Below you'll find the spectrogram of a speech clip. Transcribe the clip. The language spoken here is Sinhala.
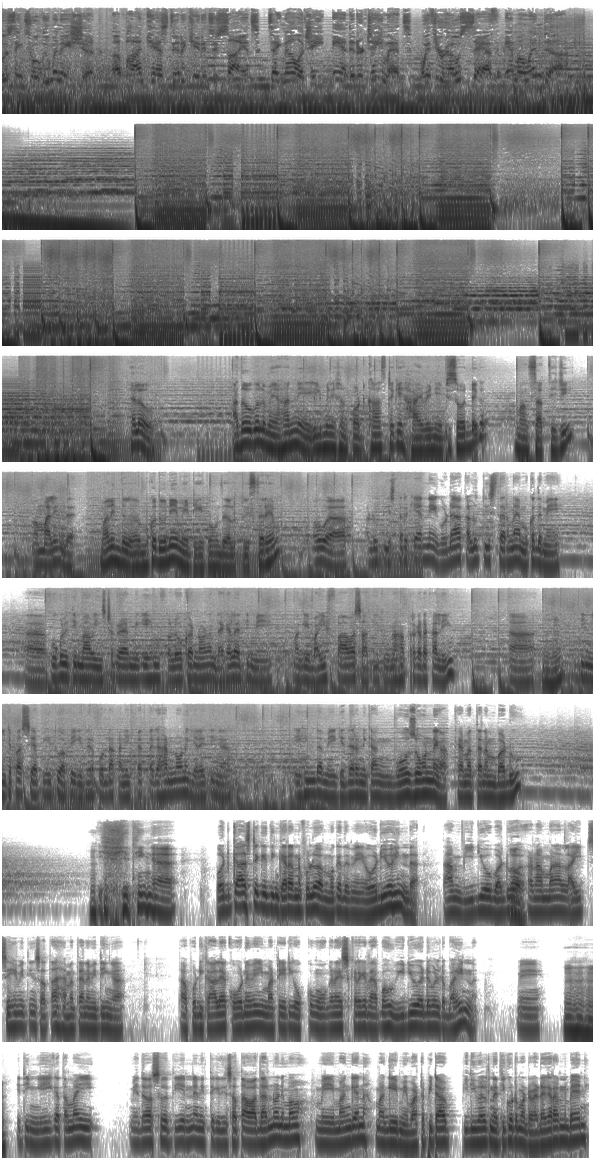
listening to Illumination, a podcast dedicated to science, technology, and entertainment with your host, Seth and Melinda. Hello අදෝගොල මේ හන්නේ ඉල්මිනේෂන් පොඩ්කාස්ට් එක හයිවෙනි එපිසෝඩ් එක. මන් සත්තිජී මලින්ද? මලින්ද මොක දුනේ මේටික කොහොඳ අලුත් විස්තරයම ඔව අලුත් විස්තර කියන්නේ ගොඩා කලුත් විස්තරණය මොකද මේ උගල තිමාව ඉන්ස්ටග්‍රෑම් එක එහෙම ෆලෝ කරනවන දැකල ඇති මේ මගේ වයිෆාව සති තුන හතරකට කලින් ඉතින් ඊට පස්ස අපි හිතු අපේ ගෙදර පොඩ්ඩ කනික් පැත්ත ගහන්න ඕන ගෙලතිං එහින්ද මේ ගෙදර නිකං බෝසෝන් එකක් හැම. තැනම් බඩු ඉතිං පොඩ්කාස්ට එක ඉතින් කරන්න පුළුව මොකද මේ ඕඩියෝ හින්ද තම් වීඩියෝ බඩුව අනම්මන ලයිට් සහෙමතින් සතා හැමතැන මිතිං තා පොඩි කාලයක් ඕනවෙයි මටට ඔක්කො මෝගනයිස් කරගෙන අපහ වීඩියෝ වැඩවලට බහින්න. මේ ඉතින් ඒක තමයි මේ දවසල තියන්න. නිත්තකෙති සතා වදන්නවන ම මේ මං ගැන මගේ මේ වට පිට පිළිවල් නැතිකොට මට වැඩ කරන්න බෑන.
